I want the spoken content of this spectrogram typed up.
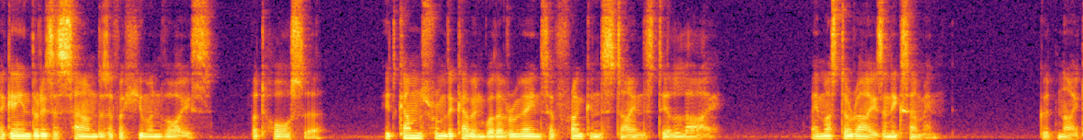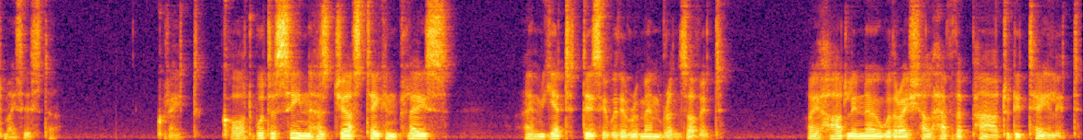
Again there is a sound as of a human voice, but hoarser. It comes from the cabin where the remains of Frankenstein still lie. I must arise and examine. Good night, my sister. Great God, what a scene has just taken place! I am yet dizzy with the remembrance of it. I hardly know whether I shall have the power to detail it,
